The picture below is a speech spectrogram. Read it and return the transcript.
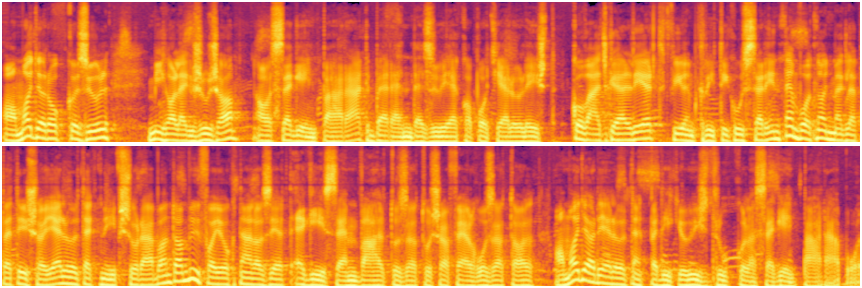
A magyarok közül Mihalek Zsuzsa, a szegény párák berendezője kapott jelölést. Kovács Gellért, filmkritikus szerint nem volt nagy meglepetés a jelöltek népsorában, de a műfajoknál azért egészen változatos a felhozatal. A magyar jelöltnek pedig ő is drukkol a szegény párából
